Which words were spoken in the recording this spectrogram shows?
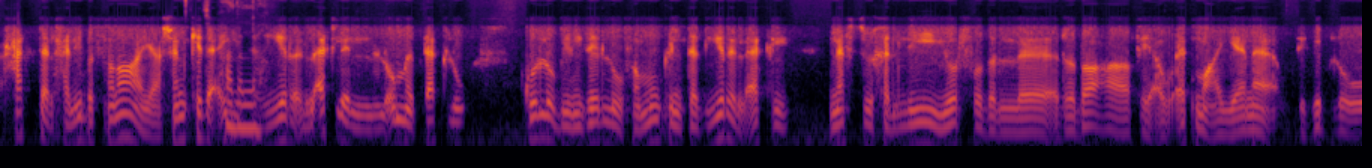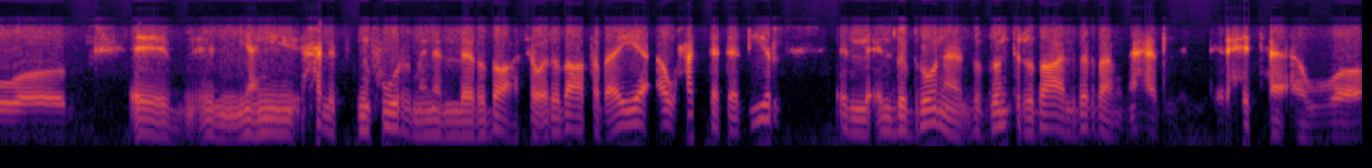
حتى الحليب الصناعي عشان كده أي تغيير الأكل اللي الأم بتاكله كله بينزل له فممكن تغيير الأكل نفسه يخليه يرفض الرضاعة في أوقات معينة أو تجيب له يعني حالة نفور من الرضاعة سواء رضاعة طبيعية أو حتى تغيير الببرونة ببرونة الرضاعة اللي بيرضع منها ريحتها أو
